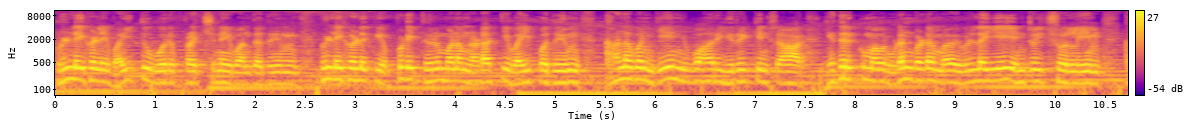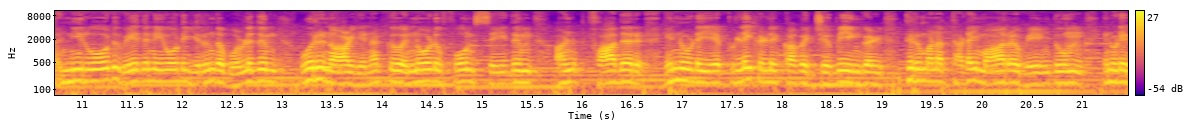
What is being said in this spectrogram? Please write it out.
பிள்ளைகளை வைத்து ஒரு பிரச்சனை வந்தது. பிள்ளைகளுக்கு எப்படி திருமணம் நடத்தி வைப்பது? கணவன் ஏன் இவ்வாறு இருக்கின்றார்? எதற்கும் அவர் உடன்படவில்லையே என்று சொல்லி கண்ணீரோடு வேதனையோடு இருந்த பொழுது ஒரு நாள் எனக்கு என்னோடு ஃபோன் செய்து ஃபாதர் என்னுடைய பிள்ளைகளுக்காக ஜெபியுங்கள். திருமண தடை மாற வேண்டும். என்னுடைய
